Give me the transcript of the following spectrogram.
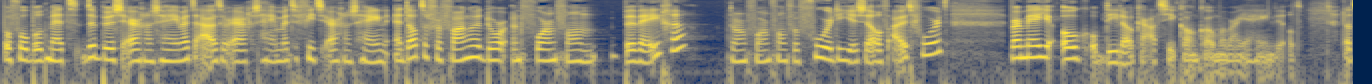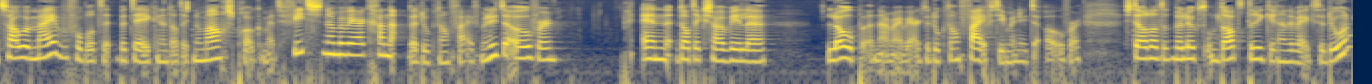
Bijvoorbeeld met de bus ergens heen, met de auto ergens heen, met de fiets ergens heen. En dat te vervangen door een vorm van bewegen, door een vorm van vervoer die je zelf uitvoert waarmee je ook op die locatie kan komen waar je heen wilt. Dat zou bij mij bijvoorbeeld betekenen dat ik normaal gesproken met de fiets naar mijn werk ga. Nou, daar doe ik dan vijf minuten over. En dat ik zou willen lopen naar mijn werk. Daar doe ik dan 15 minuten over. Stel dat het me lukt om dat drie keer in de week te doen,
